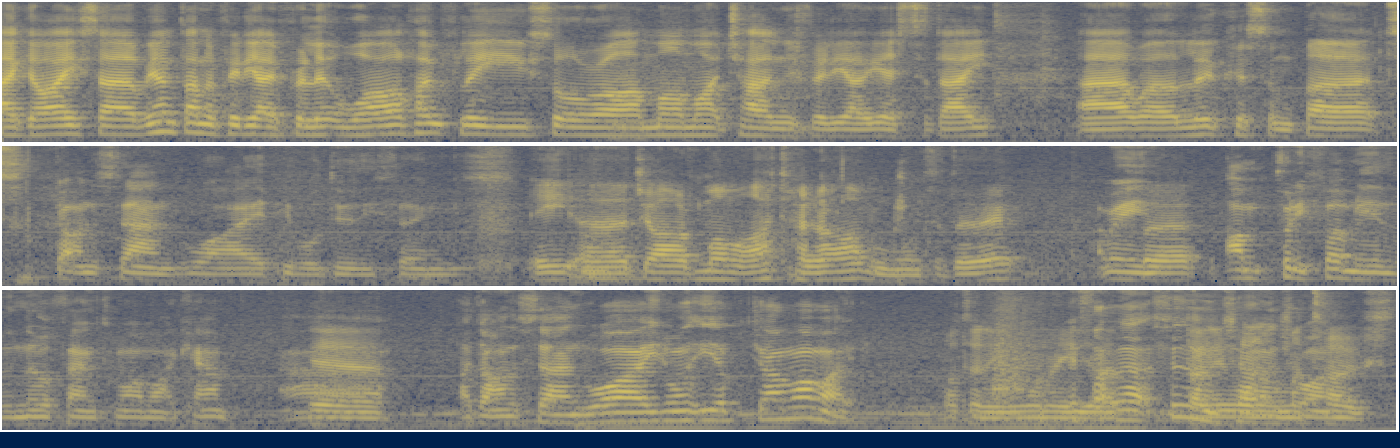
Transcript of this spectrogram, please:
Hey guys, uh, we haven't done a video for a little while. Hopefully you saw our Marmite Challenge video yesterday. Uh, well, Lucas and Bert Don't understand why people do these things. eat a jar of Marmite. I don't know, I wouldn't want to do it. I mean, But- I'm pretty firmly in the no thanks Marmite camp. Uh, Yeah. I don't understand why you want to eat a jar of Marmite. I don't even want to eat It's it. like that cinnamon even want it on challenge one. toast.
